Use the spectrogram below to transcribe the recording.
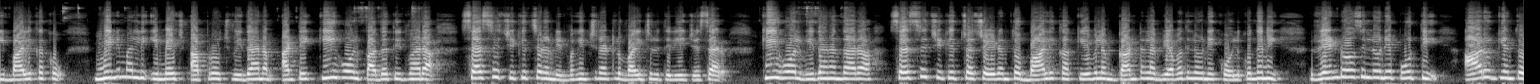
ఈ బాలికకు మినిమల్లీ ఇమేజ్ అప్రోచ్ విధానం అంటే కీహోల్ పద్ధతి ద్వారా శస్త్రచికిత్సను నిర్వహించినట్లు వైద్యులు తెలియజేశారు. కీహోల్ విధానం ద్వారా శస్త్రచికిత్స చేయడంతో బాలిక కేవలం గంటల వ్యవధిలోనే కోలుకుందని రెండు రోజుల్లోనే పూర్తి ఆరోగ్యంతో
